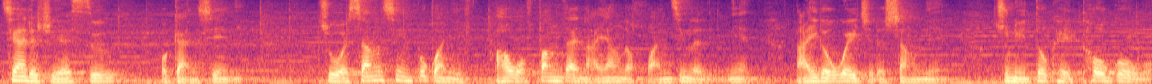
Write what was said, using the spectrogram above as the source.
亲爱的主耶稣，我感谢你，主，我相信不管你把我放在哪样的环境的里面，哪一个位置的上面，主你都可以透过我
